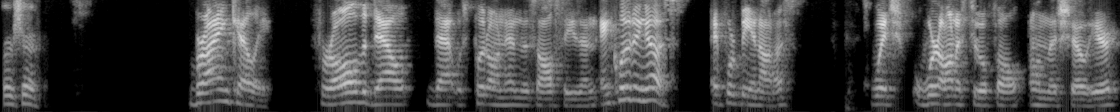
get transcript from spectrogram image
For sure. Brian Kelly, for all the doubt that was put on him this offseason, including us, if we're being honest, which we're honest to a fault on this show here,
